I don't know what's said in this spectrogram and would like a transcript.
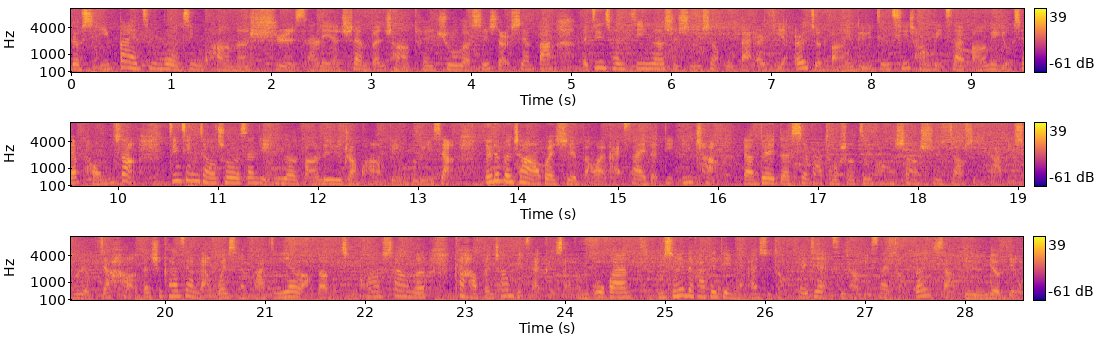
六十一败，季末近况呢是三连胜。本场推出了希尔先发，本季成绩呢是十一胜五败二点二九的防御率，近七场比赛防御率有些膨胀，仅仅缴出了三点一六的防御率，状况并不理想。对对，本场会是本外凯赛的第一场，两队的先大投手近况上是教室的打比修有比较好，但是看在两。位前发经验老道的情况下呢，看好本场比赛可小分过关。我们深夜的咖啡店员安石头推荐，四场比赛总分小于六点五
